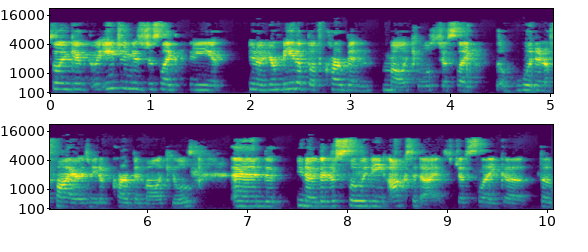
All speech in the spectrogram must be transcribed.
So like if, aging is just like the you know you're made up of carbon molecules, just like the wood in a fire is made of carbon molecules, and you know they're just slowly being oxidized, just like uh, the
